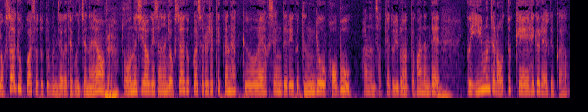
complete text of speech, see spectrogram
역사 교과서도 또 문제가 되고 있잖아요. 네. 또 어느 지역에서는 역사 교과서를 혜택한 학교의 학생들이 그 등교 거부하는 사태도 일어났다고 하는데 음. 그이 문제는 어떻게 해결해야 될까요?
